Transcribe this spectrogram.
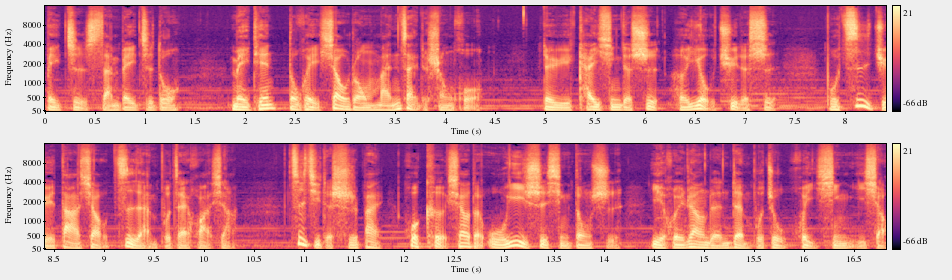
倍至三倍之多。每天都会笑容满载的生活，对于开心的事和有趣的事，不自觉大笑自然不在话下。自己的失败。或可笑的无意识行动时，也会让人忍不住会心一笑。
